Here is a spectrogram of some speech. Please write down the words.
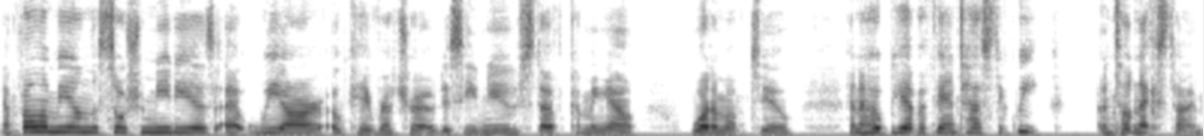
And follow me on the social medias at weareokretro to see new stuff coming out, what I'm up to. And I hope you have a fantastic week. Until next time.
